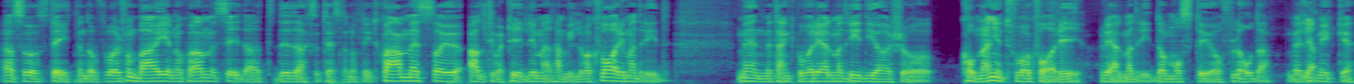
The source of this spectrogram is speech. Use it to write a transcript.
alltså statement då, både från Bayern och James sida att det är dags att testa något nytt. James har ju alltid varit tydlig med att han ville vara kvar i Madrid. Men med tanke på vad Real Madrid gör så kommer han ju inte få vara kvar i Real Madrid. De måste ju offloada väldigt Ja. mycket.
